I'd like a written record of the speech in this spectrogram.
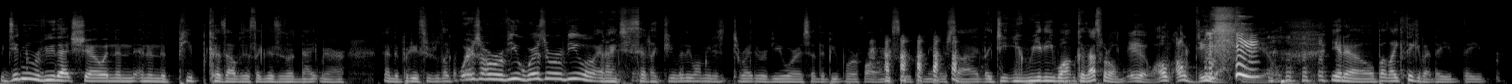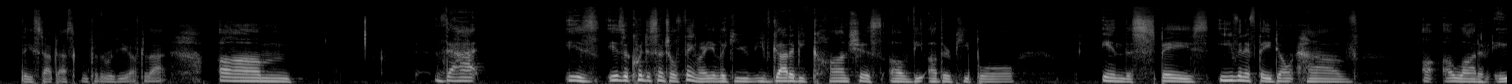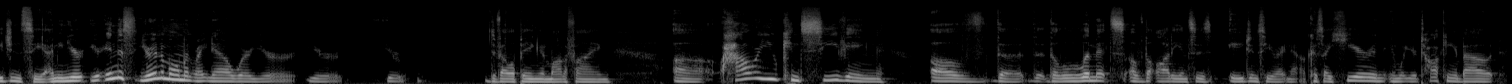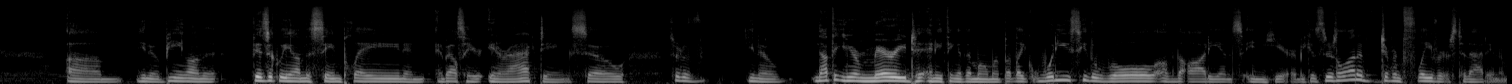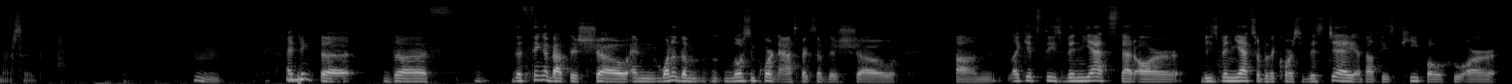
We didn't review that show, and then and then the peep because I was just like, this is a nightmare and the producers were like, "Where's our review? Where's our review?" And I just said, "Like, do you really want me to, to write the review where I said that people were falling asleep on the other side? Like, do you really want? Because that's what I'll do. I'll, I'll do that for you, you know. But like, think about it. they they they stopped asking for the review after that. Um, that is is a quintessential thing, right? Like you you've got to be conscious of the other people in the space, even if they don't have a, a lot of agency. I mean, you're you're in this you're in a moment right now where you're you're you're developing and modifying. Uh, how are you conceiving of the, the, the limits of the audience's agency right now? Because I hear in, in what you're talking about, um, you know, being on the physically on the same plane, and and but also you're interacting. So, sort of, you know, not that you're married to anything at the moment, but like, what do you see the role of the audience in here? Because there's a lot of different flavors to that in immersive. Hmm. I think the the the thing about this show and one of the most important aspects of this show um like it's these vignettes that are these vignettes over the course of this day about these people who are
